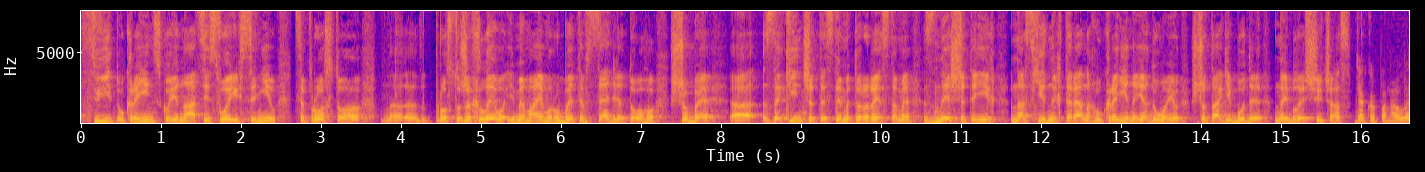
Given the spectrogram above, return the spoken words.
цвіт української нації, своїх синів, це просто, просто жахливо. І ми маємо робити все для того, щоб закінчити з тими терористами, знищити їх на східних теренах України. Я думаю, що так і буде в найближчий час. Дякую, пане Олеже.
